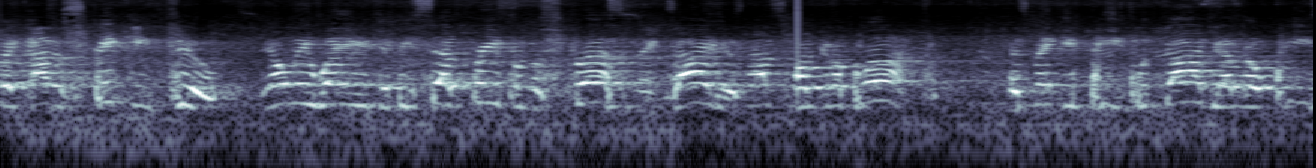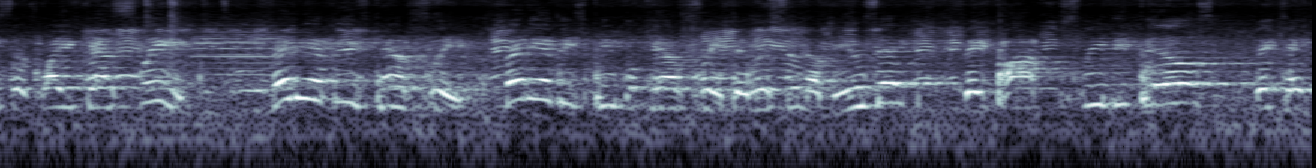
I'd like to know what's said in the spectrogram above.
that God is speaking to. The only way you can be set free from the stress and anxiety is not smoking a blunt. It's making peace with God. You have no peace. That's why you can't sleep. Many of these can't sleep. Many of these people can't sleep. They listen to music. They pop sleeping pills. They take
